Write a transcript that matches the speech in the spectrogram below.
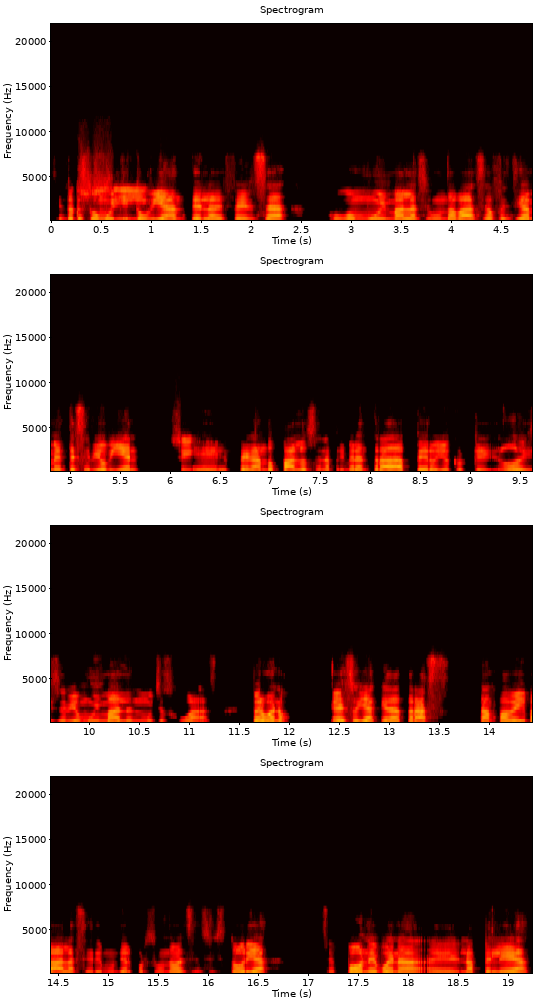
Siento que estuvo muy titubeante en la defensa, jugó muy mal la segunda base, ofensivamente se vio bien, eh, pegando palos en la primera entrada, pero yo creo que hoy se vio muy mal en muchas jugadas. Pero bueno, eso ya queda atrás. Tampa Bay va a la Serie Mundial por segunda vez en su historia. Se pone buena eh, la pelea.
